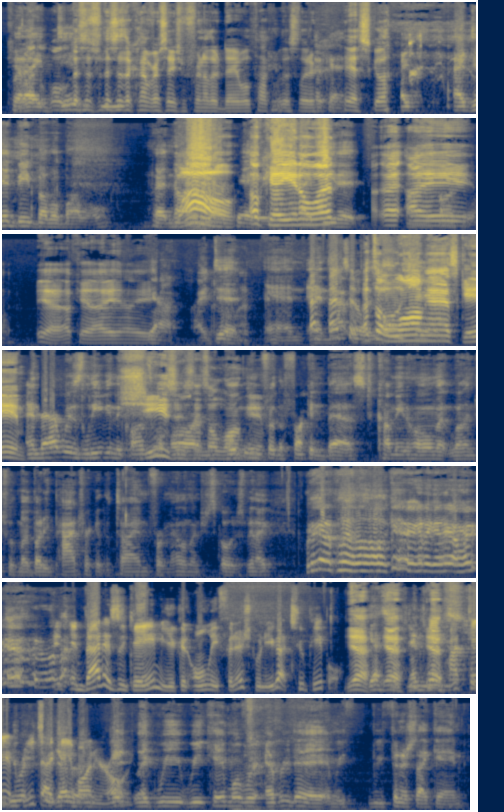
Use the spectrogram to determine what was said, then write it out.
Okay, But well, I well, did this is this is a conversation for another day. We'll talk about this later. Okay. Yes, go. I, I did beat Bubble Bobble. But not Wow! arcade. Okay, you know I what? beat it I, on I console. yeah okay I, I Yeah, I oh, did, man. and That- that's that a- was That's a long long game. ass game. And that was leaving the console Jesus, on, that's a long hoping game. for the fucking best. Coming home at lunch with my buddy Patrick at the time from elementary school, just being like, "We're gonna play. Oh, okay, we're gonna get it. Okay, And, and that is a game you can only finish when you got two people. Yeah, Yes, yeah, and yes. we had to You can't beat that game on your right? own. Like we we came over every day and we we finished that game,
